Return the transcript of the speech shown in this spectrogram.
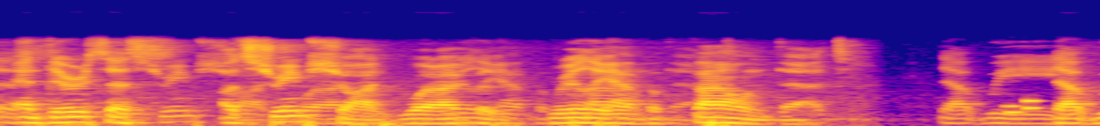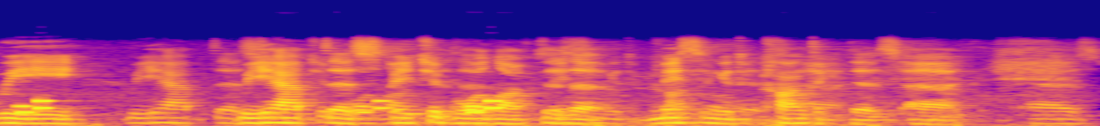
and there's a a stream shot where I really have found that that we that we we have the we have the spaceship warlock to the missing the contact this uh, as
